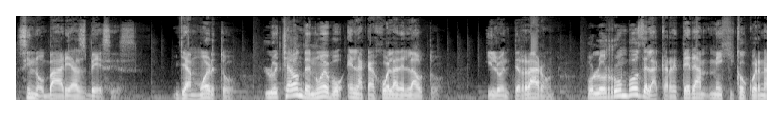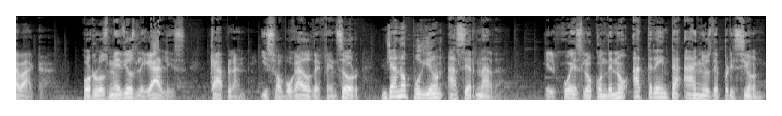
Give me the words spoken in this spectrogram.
sino varias veces. Ya muerto, lo echaron de nuevo en la cajuela del auto y lo enterraron por los rumbos de la carretera México-Cuernavaca. Por los medios legales, Kaplan y su abogado defensor ya no pudieron hacer nada. El juez lo condenó a 30 años de prisión,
